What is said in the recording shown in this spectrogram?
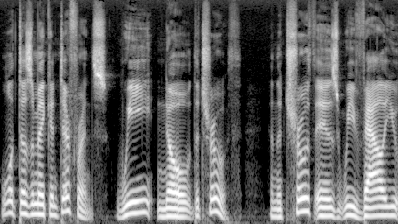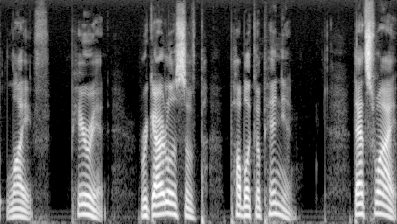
Well, it doesn't make a difference. We know the truth. And the truth is, we value life, period, regardless of p- public opinion. That's why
